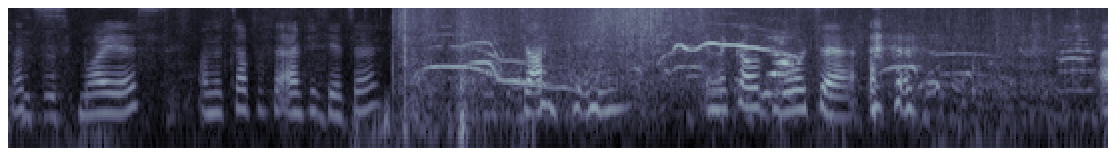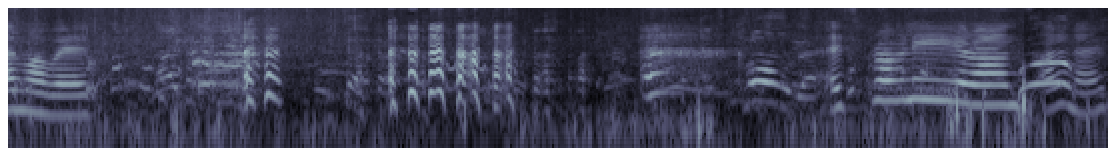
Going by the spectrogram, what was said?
That's Marius on the top of the amphitheater, jumping in the cold water. oh my word. cold. Eh? It's probably around, I don't know,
